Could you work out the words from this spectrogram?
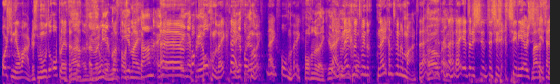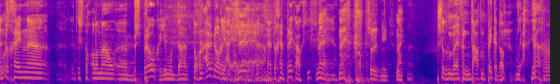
origineel waar. Dus we moeten opletten. Maar, dat, en bijzonder, wanneer maar komt hij hier volgens te mij- staan? 1, eh, vol- april? volgende week? 1 Nee, april? volgende week. Nee, volgende week. Volgende week. Nee, 29, 29 maart. Hè? Oh, oké. nee, nee, het, is, het is echt serieus Maar het shit, zijn jongens. toch geen... eh, het is toch allemaal eh, besproken? Je moet daar toch een uitnodiging Ja, ja, voor ja, ja. Het zijn toch geen prikacties? Nee, ja. Nee, absoluut niet. nee. Zullen we hem even een datum prikken dan? Ja, ja.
